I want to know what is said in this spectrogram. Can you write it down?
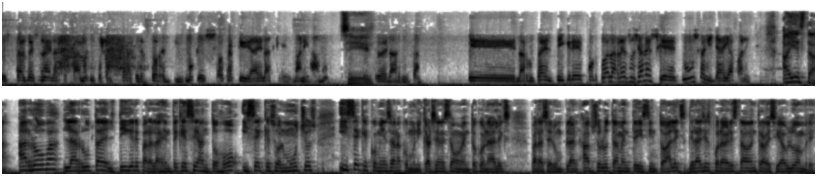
es tal vez una de las cascadas más importantes para hacer torrentismo, que es otra actividad de las que manejamos Sí. dentro de la ruta. Eh, la ruta del tigre por todas las redes sociales que tú buscas y ya ahí aparece. Ahí está, arroba la ruta del tigre para la gente que se antojó y sé que son muchos y sé que comienzan a comunicarse en este momento con Alex para hacer un plan absolutamente distinto. Alex, gracias por haber estado en Travesía Blue, hombre.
